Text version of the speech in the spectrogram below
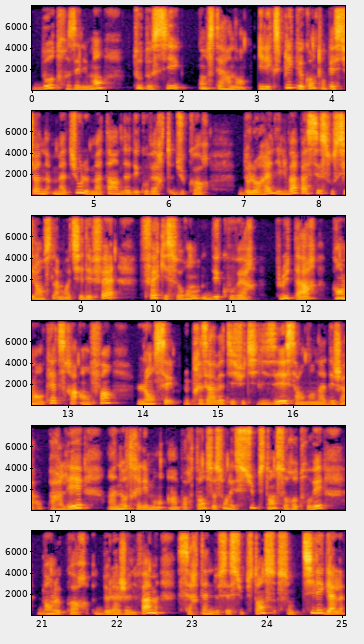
d'autres éléments tout aussi consternants. Il explique que quand on questionne Matthew le matin de la découverte du corps de Lorraine, il va passer sous silence la moitié des faits, faits qui seront découverts plus tard quand l'enquête sera enfin lancé. Le préservatif utilisé, ça on en a déjà parlé. Un autre élément important, ce sont les substances retrouvées dans le corps de la jeune femme. Certaines de ces substances sont illégales.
